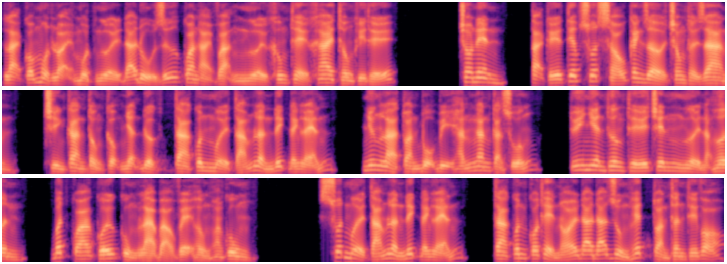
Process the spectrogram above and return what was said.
lại có một loại một người đã đủ giữ quan hải vạn người không thể khai thông khí thế. Cho nên, tại kế tiếp suốt 6 canh giờ trong thời gian, Trình Càn tổng cộng nhận được tà quân 18 lần đích đánh lén, nhưng là toàn bộ bị hắn ngăn cản xuống, tuy nhiên thương thế trên người nặng hơn, bất quá cuối cùng là bảo vệ hồng hoang cung. Suốt 18 lần đích đánh lén, tà quân có thể nói đã đã dùng hết toàn thân thế võ,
